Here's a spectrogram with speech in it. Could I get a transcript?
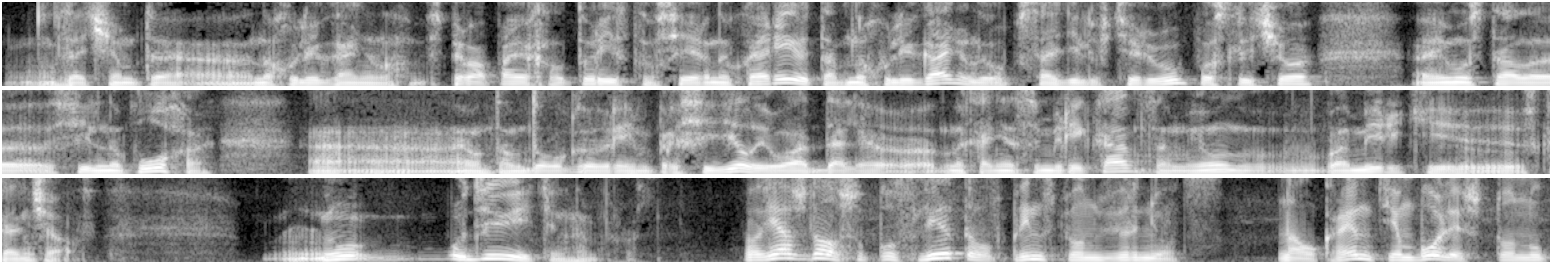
зачем-то э, нахулиганил. Сперва поехал туристом в Северную Корею, там нахулиганил, его посадили в тюрьму, после чего э, ему стало сильно плохо. А, он там долгое время просидел, его отдали, э, наконец, американцам, и он в Америке скончался. Ну, удивительно просто. Вот я ждал, что после этого, в принципе, он вернется на Украину, тем более, что, ну,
